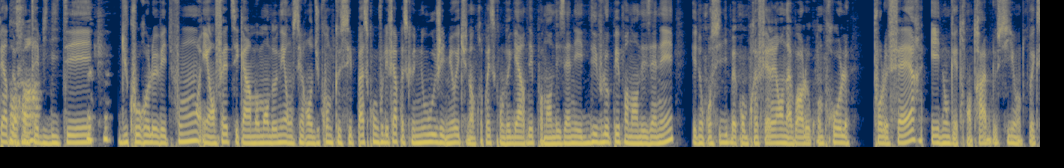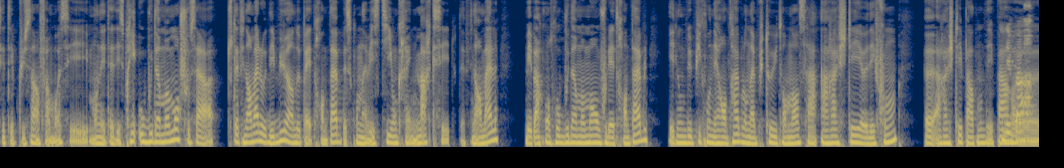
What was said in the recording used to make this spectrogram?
perte de rentabilité, du coup relevé de fonds. Et en fait, c'est qu'à un moment donné, on s'est rendu compte que c'est pas ce qu'on voulait faire parce que nous, Gemio est une entreprise qu'on veut garder pendant des années, développer pendant des années. Et donc, on s'est dit bah, qu'on préférait en avoir le contrôle pour le faire et donc être rentable aussi. On trouvait que c'était plus sain. Enfin, moi, c'est mon état d'esprit. Au bout d'un moment, je trouve ça tout à fait normal au début hein, de pas être rentable parce qu'on investit, on crée une marque, c'est tout à fait normal. Mais par contre, au bout d'un moment, on voulait être rentable. Et donc, depuis qu'on est rentable, on a plutôt eu tendance à, à racheter euh, des fonds. Euh, à racheter pardon des parts, euh,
